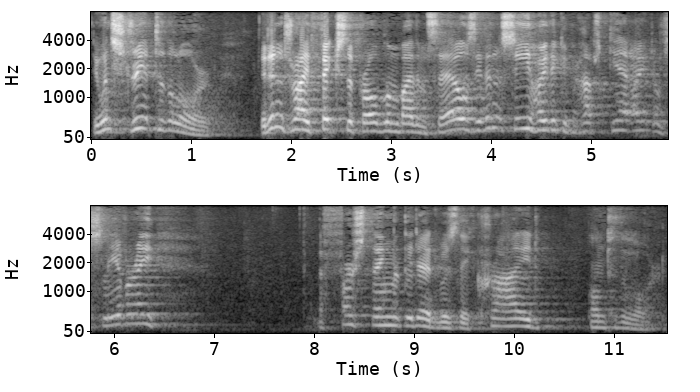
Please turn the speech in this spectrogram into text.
They went straight to the Lord. They didn't try to fix the problem by themselves. They didn't see how they could perhaps get out of slavery. The first thing that they did was they cried unto the Lord.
